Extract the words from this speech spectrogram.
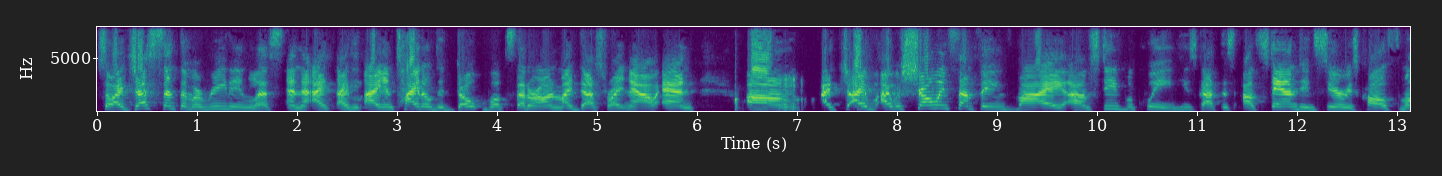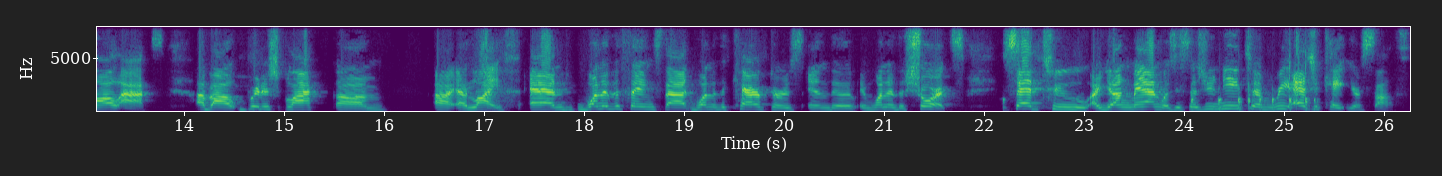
So I just sent them a reading list and I, I, I entitled it Dope Books That Are on My Desk Right Now. And um, I, I, I, was showing something by um, Steve McQueen. He's got this outstanding series called Small Acts about British Black um, uh, life. And one of the things that one of the characters in the in one of the shorts said to a young man was, he says, "You need to re-educate yourself."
